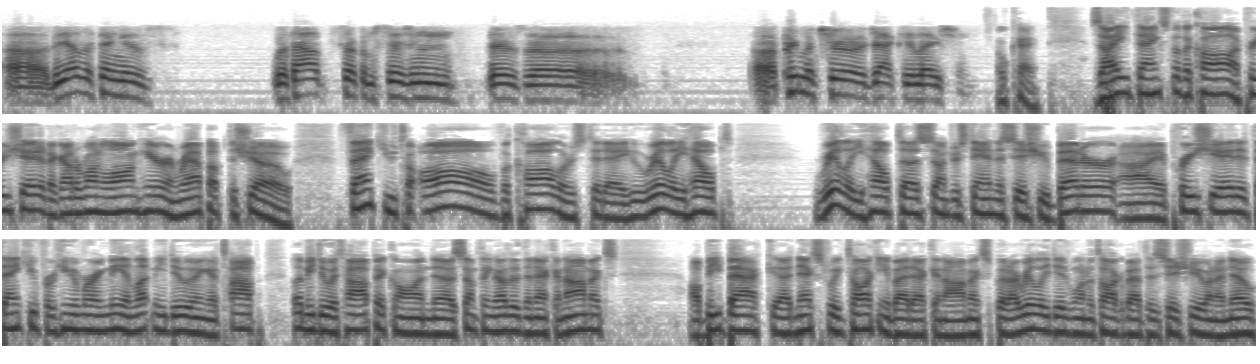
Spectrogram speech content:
uh, the other thing is, without circumcision, there's a, a premature ejaculation. Okay. Zaid, thanks for the call. I appreciate it. I got to run along here and wrap up the show. Thank you to all the callers today who really helped really helped us understand this issue better. I appreciate it. Thank you for humoring me and let me doing a top let me do a topic on uh, something other than economics. I'll be back uh, next week talking about economics, but I really did want to talk about this issue, and I know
